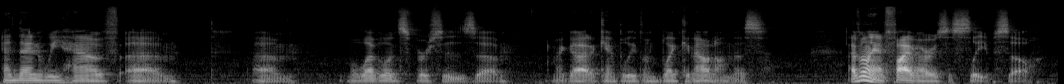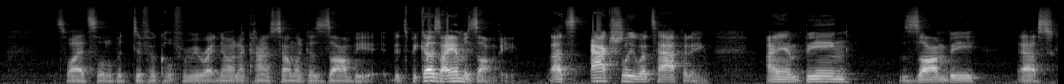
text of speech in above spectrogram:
And then we have um, um, malevolence versus. Um, my God, I can't believe I'm blanking out on this. I've only had five hours of sleep, so that's why it's a little bit difficult for me right now, and I kind of sound like a zombie. It's because I am a zombie. That's actually what's happening. I am being zombie esque.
